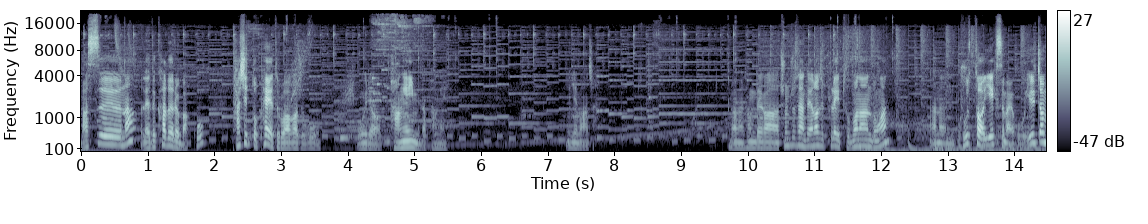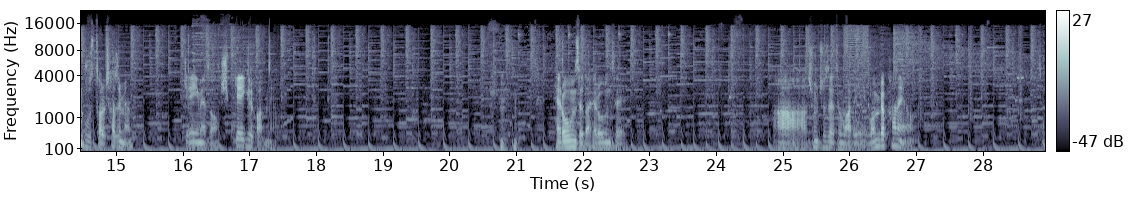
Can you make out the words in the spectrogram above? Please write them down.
마스나 레드 카드를 맞고 다시 또 패에 들어와가지고 오히려 방해입니다 방해. 이게 맞아. 그러면 상대가 춘추사한테 에너지 플레이 두 번 하는 동안 나는 부스터 EX 말고 1점 부스터를 찾으면 게임에서 쉽게 이길 것 같네요. 해로운 새다 해로운 새. 아 춤추새 두 마리 완벽하네요. 자,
